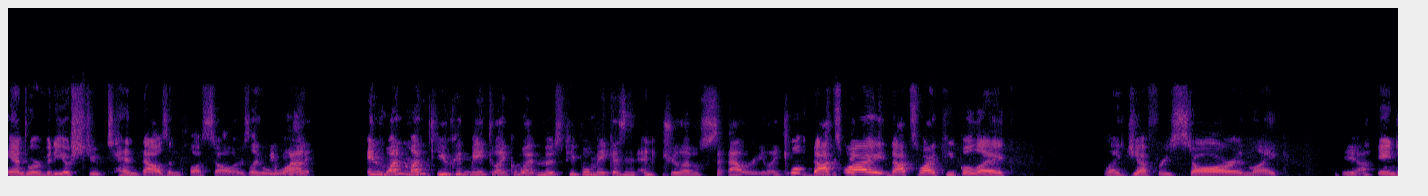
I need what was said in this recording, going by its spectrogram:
and or video shoot 10,000 plus dollars. Like think what? In one month, you could make like what most people make as an entry level salary. Like, Well, that's why that's why people like like Jeffree Star and like Yeah. Jane,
